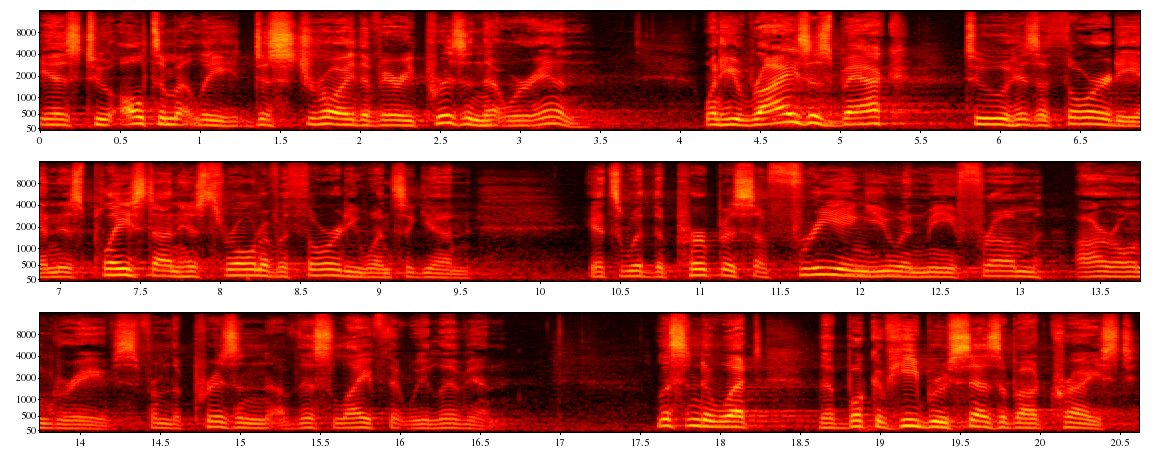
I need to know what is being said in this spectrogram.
is to ultimately destroy the very prison that we're in. When he rises back to his authority and is placed on his throne of authority once again, it's with the purpose of freeing you and me from our own graves, from the prison of this life that we live in. Listen to what the book of Hebrews says about Christ.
